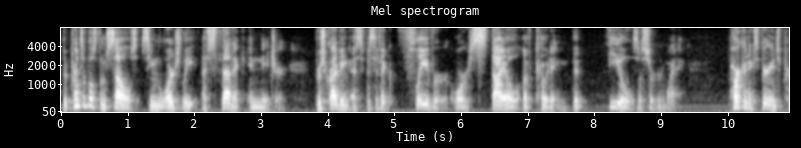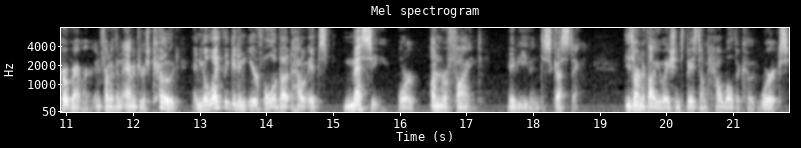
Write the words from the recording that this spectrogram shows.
the principles themselves seem largely aesthetic in nature, prescribing a specific flavor or style of coding that feels a certain way. Park an experienced programmer in front of an amateur's code, and you'll likely get an earful about how it's messy or unrefined, maybe even disgusting. These aren't evaluations based on how well the code works.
